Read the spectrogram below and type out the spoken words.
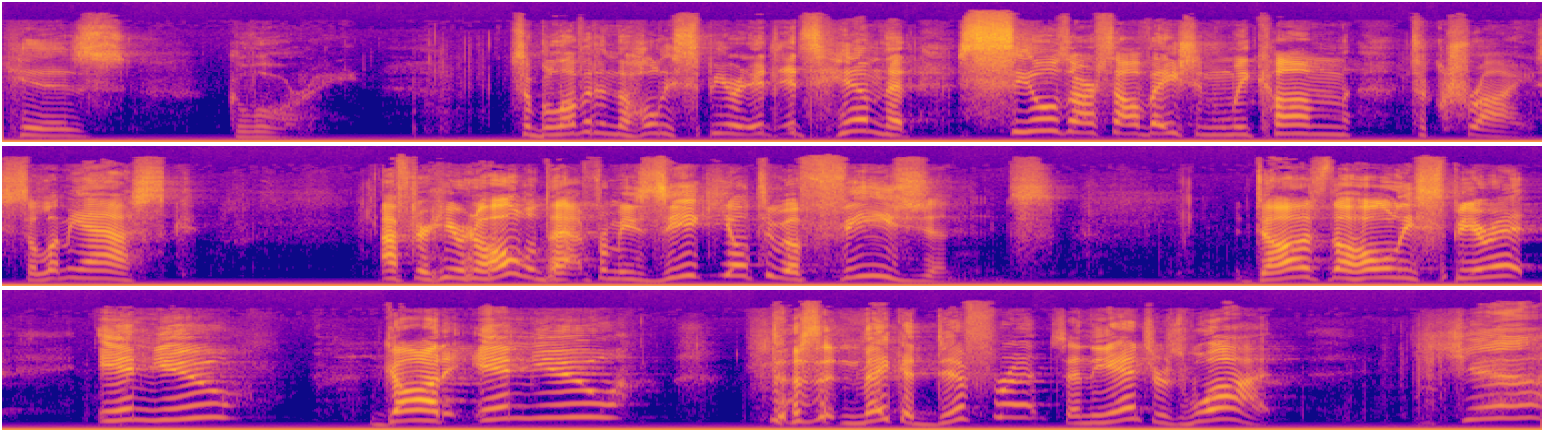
His glory. So, beloved, in the Holy Spirit, it, it's Him that seals our salvation when we come to Christ. So, let me ask after hearing all of that from Ezekiel to Ephesians, does the Holy Spirit in you, God in you, does it make a difference? And the answer is what? Yeah.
